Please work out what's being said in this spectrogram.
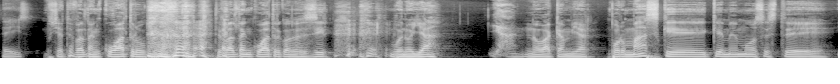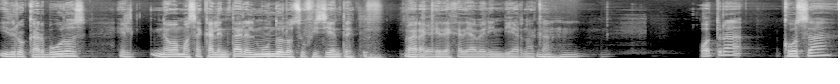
Seis. Pues ya te faltan cuatro. te faltan cuatro cuando es decir, bueno, ya, ya, no va a cambiar. Por más que quememos este, hidrocarburos, el- no vamos a calentar el mundo lo suficiente para que deje de haber invierno acá. Otra cosa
